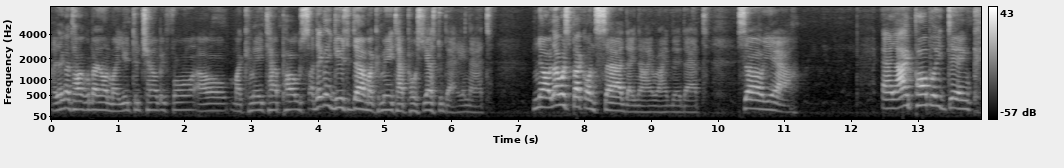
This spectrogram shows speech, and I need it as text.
I think I talked about it on my YouTube channel before. Oh, my community tab post. I think I used it on my community tab post yesterday and that. No, that was back on Saturday night when I did that. So yeah. And I probably think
